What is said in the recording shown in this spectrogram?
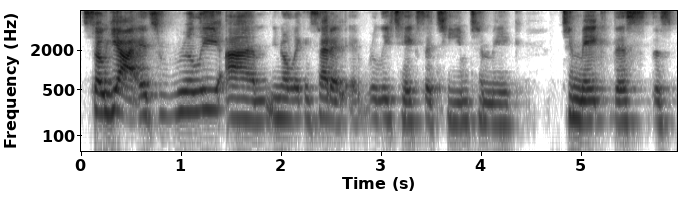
So yeah, it's really, um, you know, like I said, it, it really takes a team to make to make this this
